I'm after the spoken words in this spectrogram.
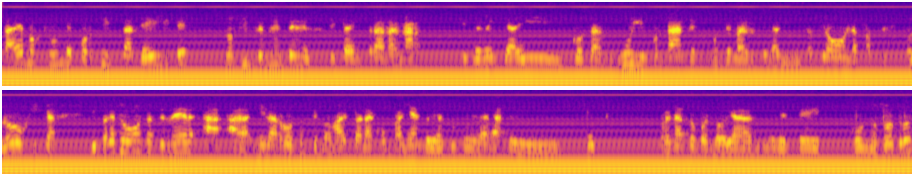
sabemos que un deportista de élite no simplemente necesita entrar al mar, simplemente hay cosas muy importantes como el tema de la alimentación, la parte psicológica, y para eso vamos a tener a, Daniela Rosas que nos va a estar acompañando, ya tú me darás el Renato cuando ya Daniel esté con nosotros,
